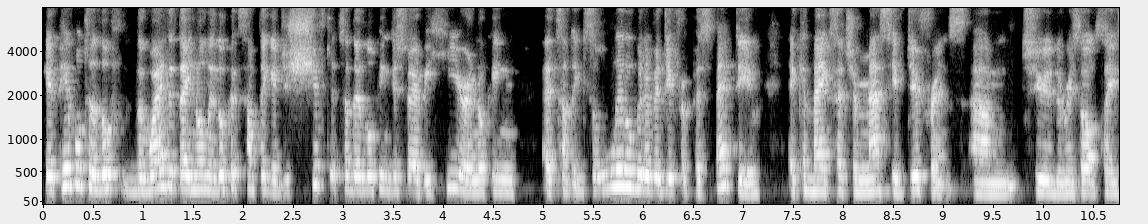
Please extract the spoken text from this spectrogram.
get people to look the way that they normally look at something and just shift it so they're looking just over here and looking at something just a little bit of a different perspective, it can make such a massive difference um, to the results they,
